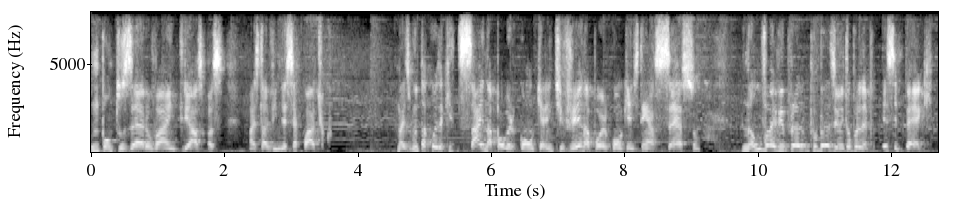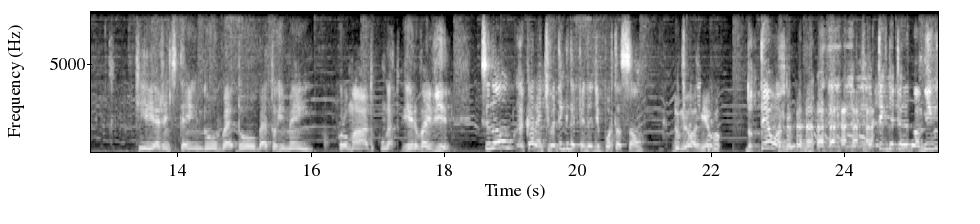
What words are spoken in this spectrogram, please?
1.0, vai, entre aspas, mas tá vindo esse aquático. Mas muita coisa que sai na PowerCon, que a gente vê na PowerCon, que a gente tem acesso, não vai vir para o Brasil. Então, por exemplo, esse pack que a gente tem do, do Battle He-Man cromado com Gato Guerreiro vai vir. Senão, cara, a gente vai ter que depender de importação. Do meu amigo? Do teu amigo. a gente vai ter que depender do amigo,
